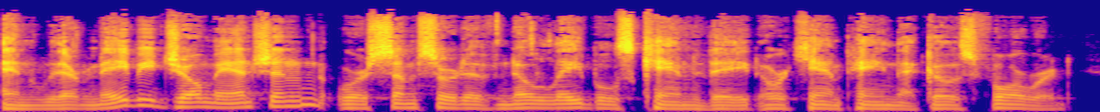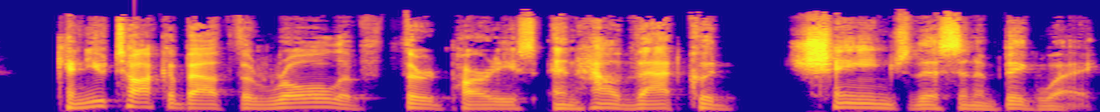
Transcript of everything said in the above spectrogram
And there may be Joe Manchin or some sort of no labels candidate or campaign that goes forward. Can you talk about the role of third parties and how that could change this in a big way?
